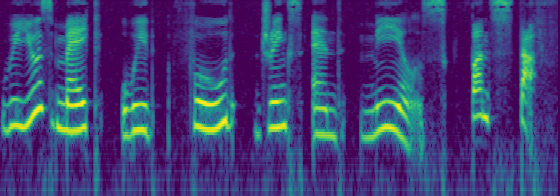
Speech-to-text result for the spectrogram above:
we use make with food, drinks, and meals. Fun stuff.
